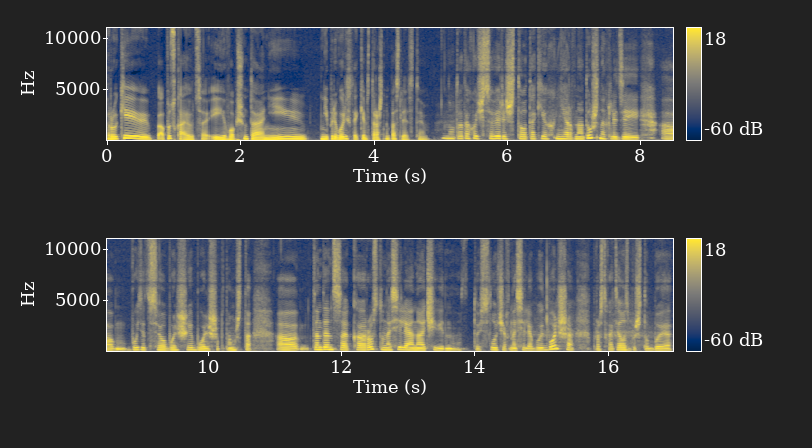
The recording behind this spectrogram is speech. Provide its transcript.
руки опускаются. И, в общем-то, они не приводит к таким страшным последствиям. Ну, тогда хочется верить, что таких неравнодушных людей а, будет все больше и больше, потому что а, тенденция к росту насилия, она очевидна. То есть случаев насилия будет больше, просто хотелось бы, чтобы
